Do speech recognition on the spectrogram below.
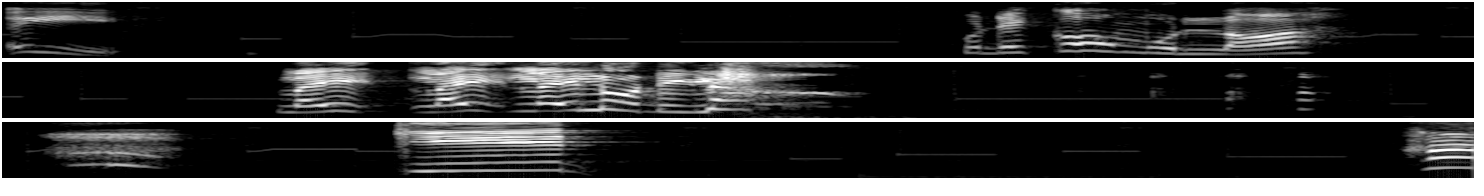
เอ้ย คุณได้โก้หมุนเหรอ ไล่ไล่ไล่หลุดอีกแล้ว กีดฮะ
